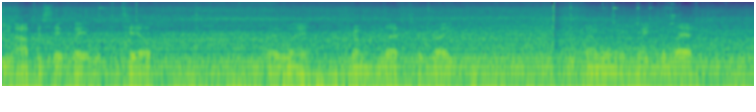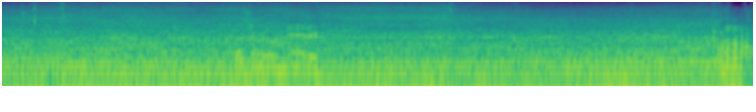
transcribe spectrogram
the opposite way with the tail. I went from left to right. This time I went right to left. Doesn't really matter. Oh.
